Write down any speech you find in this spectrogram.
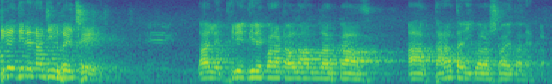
ধীরে ধীরে নাজিল হয়েছে। তাহলে ধীরে ধীরে করাটা হলো আল্লাহর কাজ, আর তাড়াতাড়ি করা শয়তানের কাজ।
